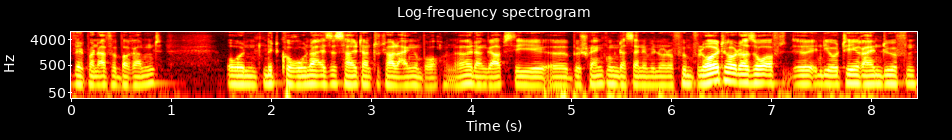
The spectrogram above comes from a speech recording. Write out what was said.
wird man einfach überrannt. Und mit Corona ist es halt dann total eingebrochen. Ne? Dann gab es die äh, Beschränkung, dass dann irgendwie nur noch fünf Leute oder so auf, äh, in die OT rein dürfen.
